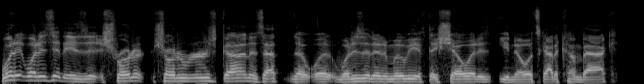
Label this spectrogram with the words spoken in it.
What it, what is it? Is it Schroeder Schroeder's gun? Is that no, what what is it in a movie? If they show it, you know it's got to come back.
